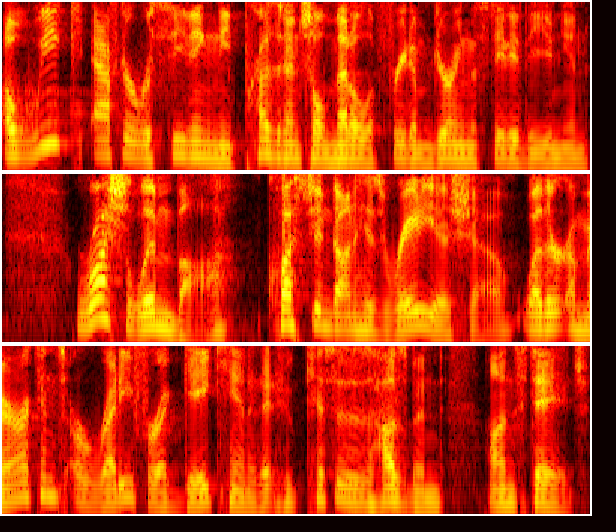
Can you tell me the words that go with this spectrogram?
A week after receiving the Presidential Medal of Freedom during the State of the Union, Rush Limbaugh questioned on his radio show whether Americans are ready for a gay candidate who kisses his husband on stage.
